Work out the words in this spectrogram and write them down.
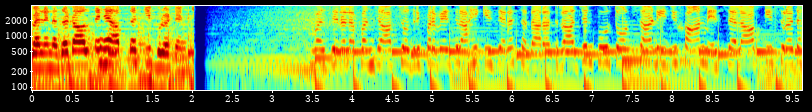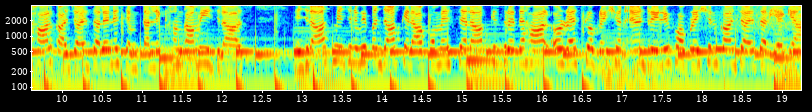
पहले नज़र डालते हैं अब तक की बुलेटिन वज़ीर पंजाब चौधरी परवेज लाही की जेर सदारत राजनपुर तोनसा डी जी खान में सैलाब की सूरत हाल का जायजा लेने से मुतल हंगामी इजलास। इजलास में जनूबी पंजाब के इलाकों में सैलाब की सूरत हाल और rescue operation and relief operation का जायजा लिया गया।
